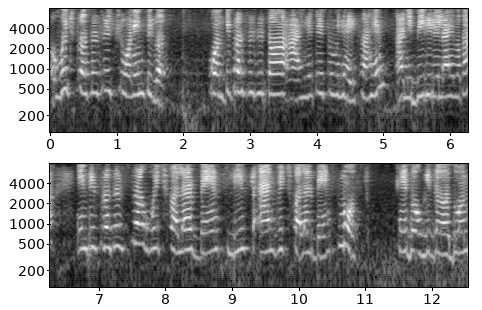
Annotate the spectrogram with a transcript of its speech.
Which process is shown in figure कोणती प्रोसेस इथं आहे ते तुम्ही घ्यायचं आहे? आणि बी दिलेलं आहे बघा. In this process which colour bends least and which colour bends most हे दोघी दोन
